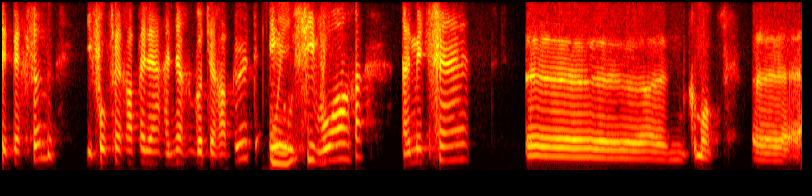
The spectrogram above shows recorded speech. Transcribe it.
ces personnes, il faut faire appel à un ergothérapeute et aussi voir un médecin, euh, comment, euh,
